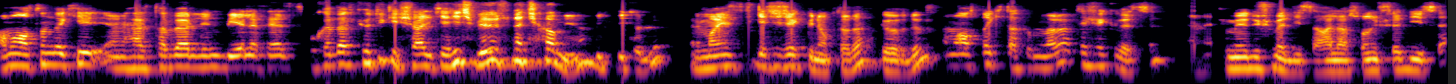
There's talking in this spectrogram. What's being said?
Ama altındaki yani Hertha Berlin, Bielefeld bu kadar kötü ki Schalke hiçbiri üstüne çıkamıyor bir, bir türlü. Yani Mainz geçecek bir noktada gördüm. Ama alttaki takımlara teşekkür etsin. Yani kümeye düşmediyse, hala son üçte değilse.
